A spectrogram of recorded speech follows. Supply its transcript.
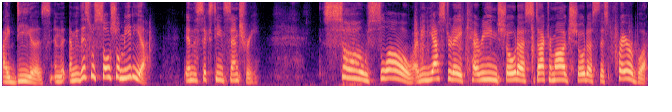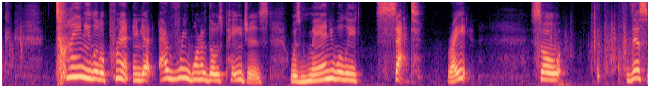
ideas. And I mean, this was social media in the 16th century. So slow. I mean, yesterday, Karin showed us, Dr. Maag showed us this prayer book tiny little print, and yet every one of those pages was manually set, right? So this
